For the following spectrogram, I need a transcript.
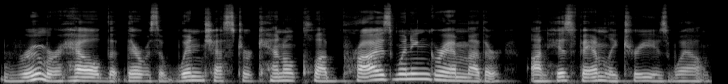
Rumor held that there was a Winchester Kennel Club prize winning grandmother on his family tree as well.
